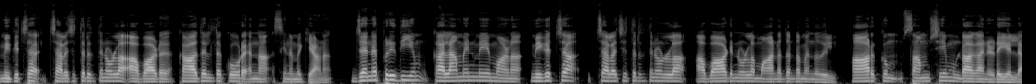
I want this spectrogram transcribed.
മികച്ച ചലച്ചിത്രത്തിനുള്ള അവാർഡ് കാതൽ തക്കോർ കോർ എന്ന സിനിമയ്ക്കാണ്. ജനപ്രീതിയും കലാമേന്മയുമാണ് മികച്ച ചലച്ചിത്രത്തിനുള്ള അവാർഡിനുള്ള മാനദണ്ഡമെന്നതിൽ ആർക്കും സംശയമുണ്ടാകാനിടയില്ല.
